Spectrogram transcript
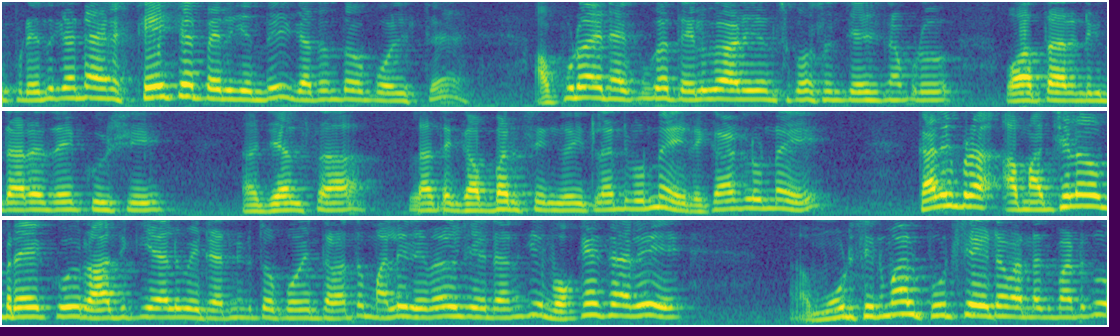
ఇప్పుడు ఎందుకంటే ఆయన స్టేచర్ పెరిగింది గతంతో పోలిస్తే. అప్పుడు ఆయన ఎక్కువగా తెలుగు ఆడియన్స్ కోసం చేసినప్పుడు వాతావరణికి దారేదే ఖుషి జల్సా లేకపోతే గబ్బర్ సింగ్ ఇట్లాంటివి ఉన్నాయి రికార్డులు ఉన్నాయి. కానీ ఇప్పుడు ఆ మధ్యలో బ్రేక్ రాజకీయాలు వీటన్నిటితో పోయిన తర్వాత మళ్ళీ రివైవ్ చేయడానికి ఒకేసారి మూడు సినిమాలు పూర్తి చేయడం అన్నది మటుకు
